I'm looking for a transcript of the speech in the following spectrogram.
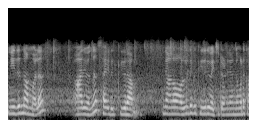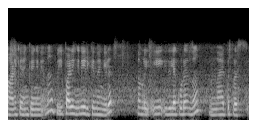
ഇനി ഇത് നമ്മൾ ആദ്യം ഒന്ന് സൈഡ് കീറാം. ഞാൻ ഓൾറെഡി ഇത് കീറി വെച്ചിട്ടുണ്ട്. ഞാൻ ഒന്നും കൂടെ കാണിക്കാം നിങ്ങൾക്ക് എങ്ങനെയാണ് അപ്പോൾ ഈ പഴം ഇങ്ങനെ ഇരിക്കുന്നെങ്കിൽ നമ്മൾ ഈ ഇതിലെ കൂടെ ഒന്ന് നന്നായിട്ട് പ്രസ്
